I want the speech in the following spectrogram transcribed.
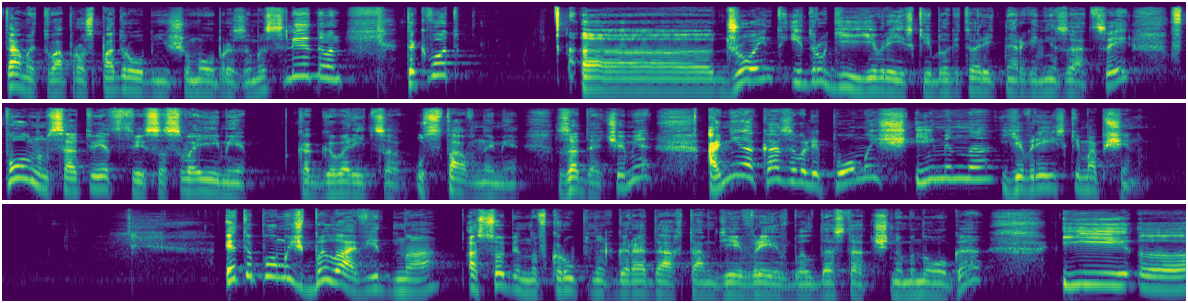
Там этот вопрос подробнейшим образом исследован. Так вот, Joint э, и другие еврейские благотворительные организации в полном соответствии со своими как говорится, уставными задачами, они оказывали помощь именно еврейским общинам. Эта помощь была видна, особенно в крупных городах, там, где евреев было достаточно много, и э,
